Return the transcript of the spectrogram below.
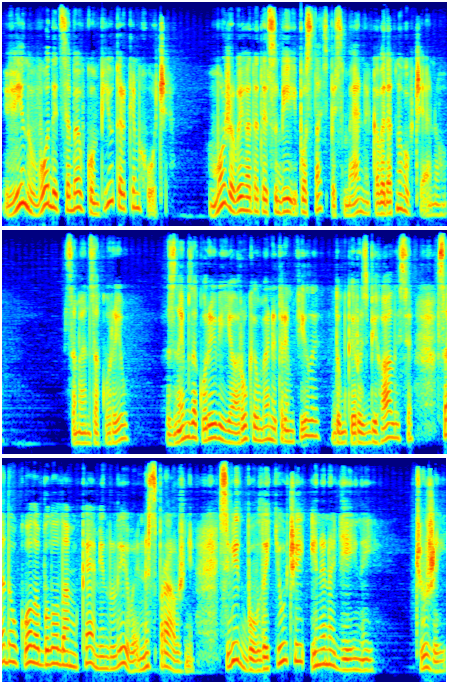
Він вводить себе в комп'ютер ким хоче, може вигадати собі і постать письменника, видатного вченого. Семен закурив, з ним закурив і я, руки в мене тремтіли, думки розбігалися, все довкола було ламке, мінливе, несправжнє. Світ був летючий і ненадійний, чужий.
